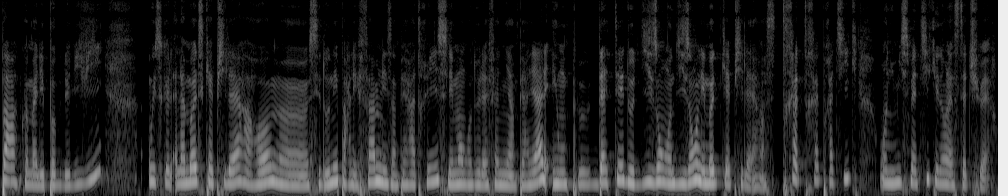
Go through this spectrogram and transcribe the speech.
pas comme à l'époque de Livy. Oui, parce que la mode capillaire à Rome, euh, c'est donné par les femmes, les impératrices, les membres de la famille impériale, et on peut dater de 10 ans en 10 ans les modes capillaires. Hein. C'est très très pratique en numismatique et dans la statuaire.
